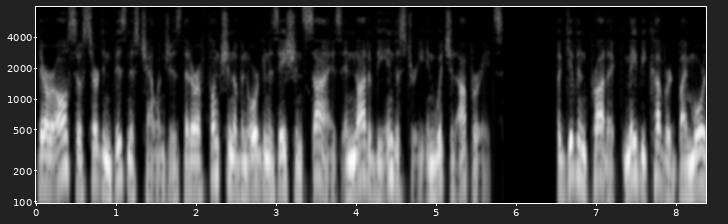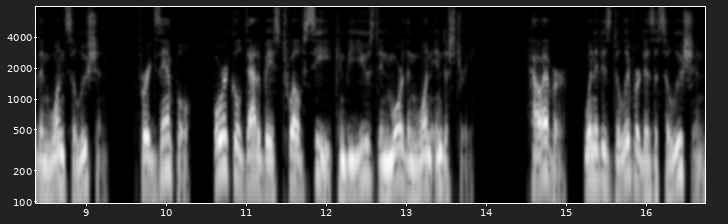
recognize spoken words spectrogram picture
There are also certain business challenges that are a function of an organization's size and not of the industry in which it operates. A given product may be covered by more than one solution. For example, Oracle Database 12c can be used in more than one industry. However, when it is delivered as a solution,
